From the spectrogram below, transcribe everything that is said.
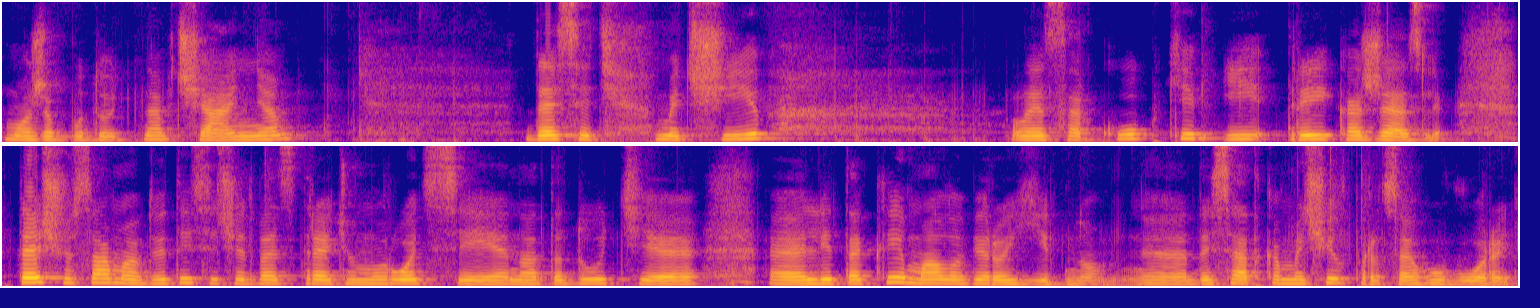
може будуть навчання, 10 мечів, лицар кубків і трійка жезлів. Те, що саме в 2023 році нададуть е, літаки, маловірогідно. Е, Десятка мечів про це говорить.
